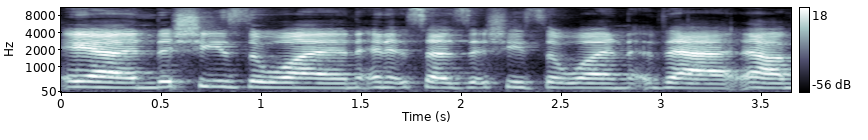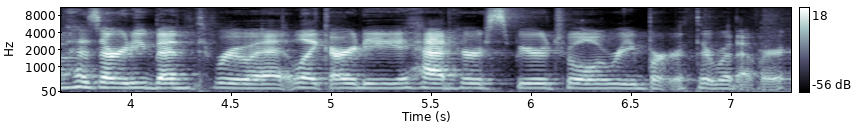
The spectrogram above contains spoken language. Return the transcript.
and she's the one, and it says that she's the one that um, has already been through it, like already had her spiritual rebirth or whatever.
